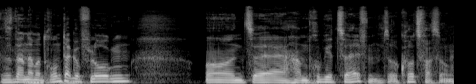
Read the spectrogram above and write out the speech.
Sind dann damit runtergeflogen und äh, haben probiert zu helfen. So Kurzfassung.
